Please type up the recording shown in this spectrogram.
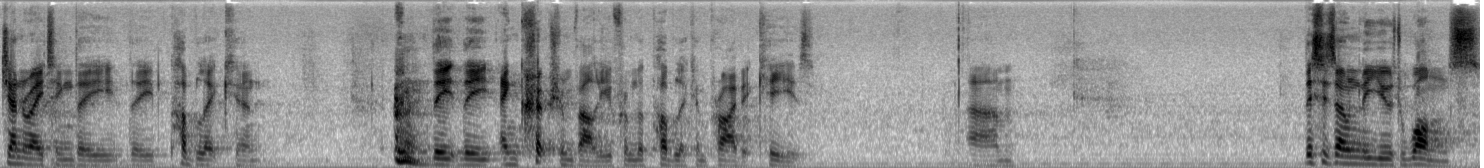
generating the, the public and the, the encryption value from the public and private keys. Um, this is only used once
